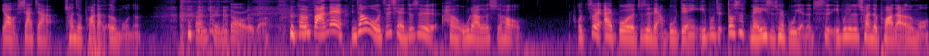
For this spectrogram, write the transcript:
要下架穿着 Prada 的恶魔呢？版权到了吧？很烦呢、你知道我之前就是很无聊的时候，我最爱播的就是两部电影，一部就都是美丽史翠普演的，就是一部就是穿着 Prada 的恶魔，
